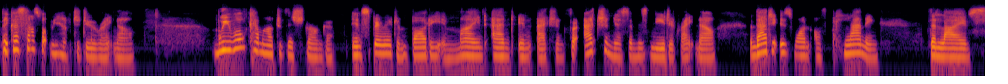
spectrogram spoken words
because that's what we have to do right now. We will come out of this stronger in spirit, in body, in mind, and in action. For actionism is needed right now, and that is one of planning the lives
